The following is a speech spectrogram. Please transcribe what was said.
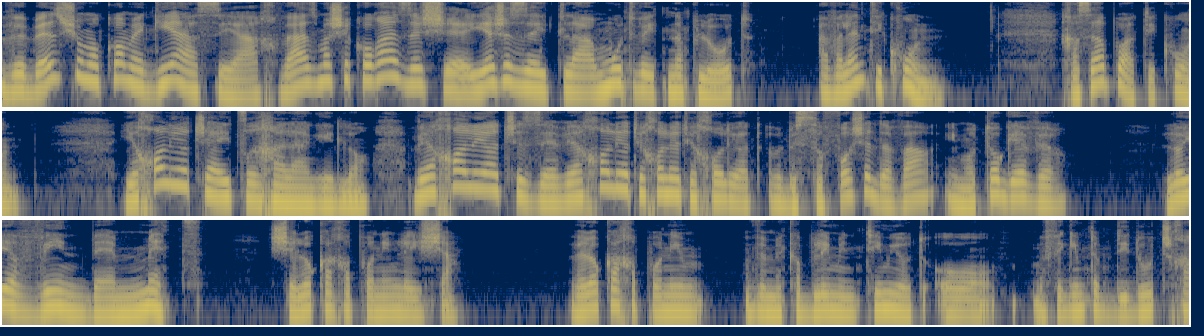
ובאיזשהו מקום הגיע השיח ואז מה שקורה זה שיש איזו התלהמות והתנפלות אבל אין תיקון. חסר פה התיקון. יכול להיות שהיית צריכה להגיד לו, ויכול להיות שזה, ויכול להיות, יכול להיות, יכול להיות, אבל בסופו של דבר, אם אותו גבר לא יבין באמת שלא ככה פונים לאישה, ולא ככה פונים ומקבלים אינטימיות, או מפיגים את הבדידות שלך,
